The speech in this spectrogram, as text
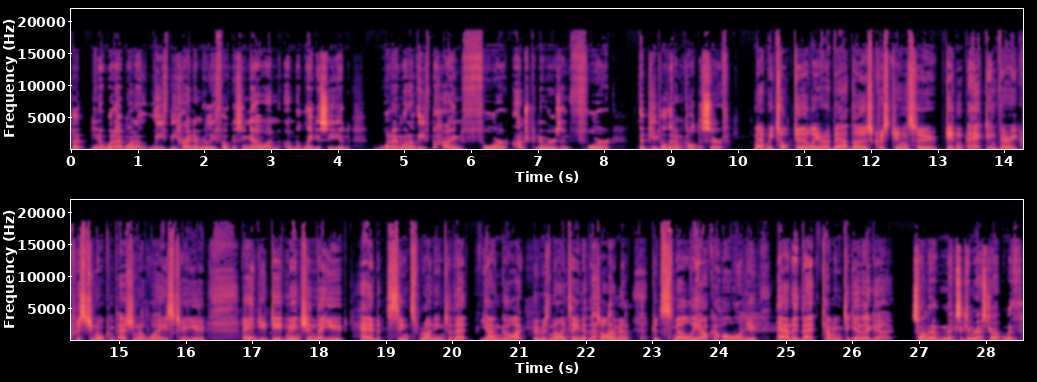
But you know what i want to leave behind i'm really focusing now on on the legacy and what i want to leave behind for entrepreneurs and for the people that i'm called to serve Matt, we talked earlier about those Christians who didn't act in very Christian or compassionate ways to you. And you did mention that you had since run into that young guy who was 19 at the time and could smell the alcohol on you. How did that coming together go? So I'm at a Mexican restaurant with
